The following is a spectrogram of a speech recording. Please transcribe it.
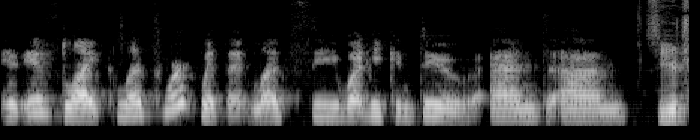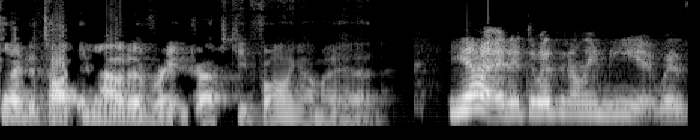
it is like let's work with it. Let's see what he can do, and um, So you tried to talk him out of raindrops keep falling on my head. yeah, and it wasn't only me. It was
